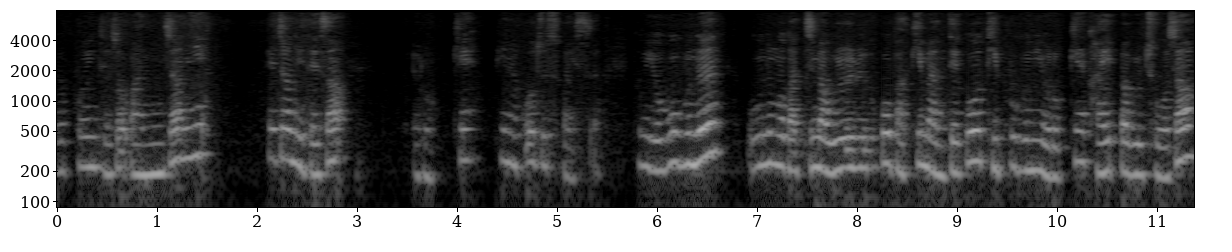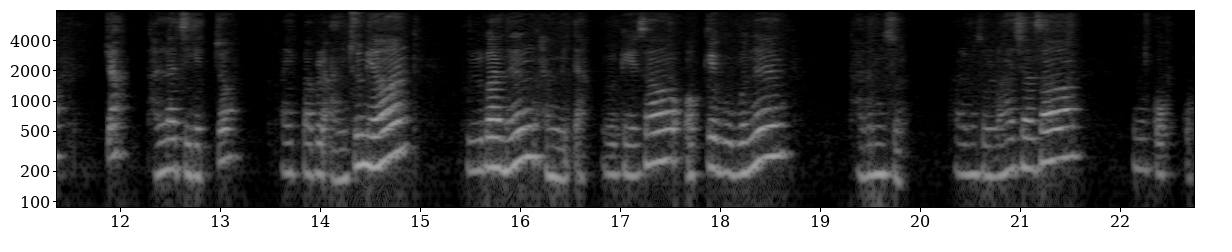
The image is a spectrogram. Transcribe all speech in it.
요 포인트에서 완전히 회전이 돼서 이렇게 핀을 꽂을 수가 있어요. 이 부분은 우는 것 같지만 울고 박히면 안 되고 뒷부분이 이렇게 가위밥을 주어서 쫙 갈라지겠죠? 가위밥을 안 주면 불가능합니다. 해서 어깨 부분은 가름솔, 가름솔로 하셔서 핀 꽂고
